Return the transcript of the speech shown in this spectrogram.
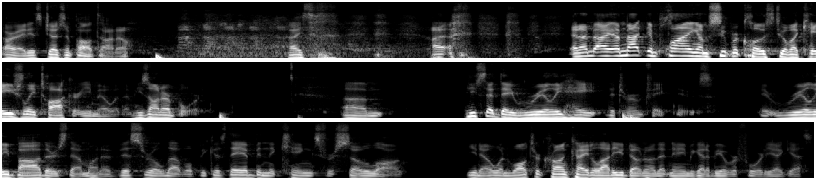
all right, it's Judge Napolitano. I, I, and I'm, I, am not implying I'm super close to him. I occasionally talk or email with him. He's on our board. Um, he said they really hate the term fake news. It really bothers them on a visceral level because they have been the kings for so long. You know, when Walter Cronkite, a lot of you don't know that name, you got to be over 40, I guess.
